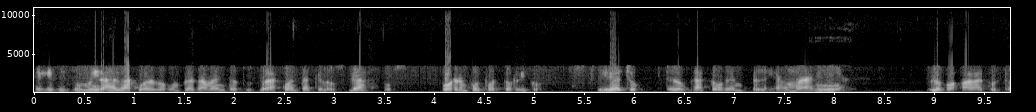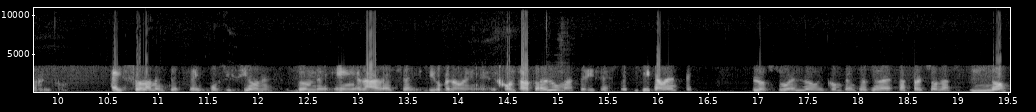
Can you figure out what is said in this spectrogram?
de que si tú miras el acuerdo completamente, tú te das cuenta que los gastos corren por Puerto Rico. Y de hecho, los gastos de empleomanía los va a pagar Puerto Rico. Hay solamente seis posiciones donde en el ABC, digo, pero en el contrato de Luma se dice específicamente los sueldos y compensaciones de estas personas no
